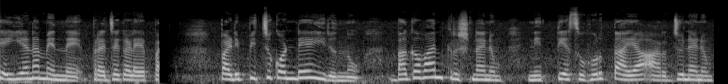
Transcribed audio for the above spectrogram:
ചെയ്യണമെന്ന് പ്രജകളെ പഠിപ്പിച്ചുകൊണ്ടേയിരുന്നു. ഭഗവാൻ കൃഷ്ണനും നിത്യസുഹൃത്തായ അർജുനനും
